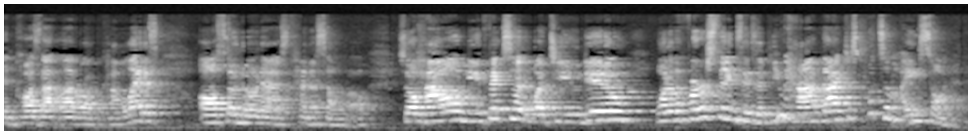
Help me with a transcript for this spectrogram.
and cause that lateral epicondylitis, also known as tennis elbow. So how do you fix it? What do you do? One of the first things is if you have that, just put some ice on it.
